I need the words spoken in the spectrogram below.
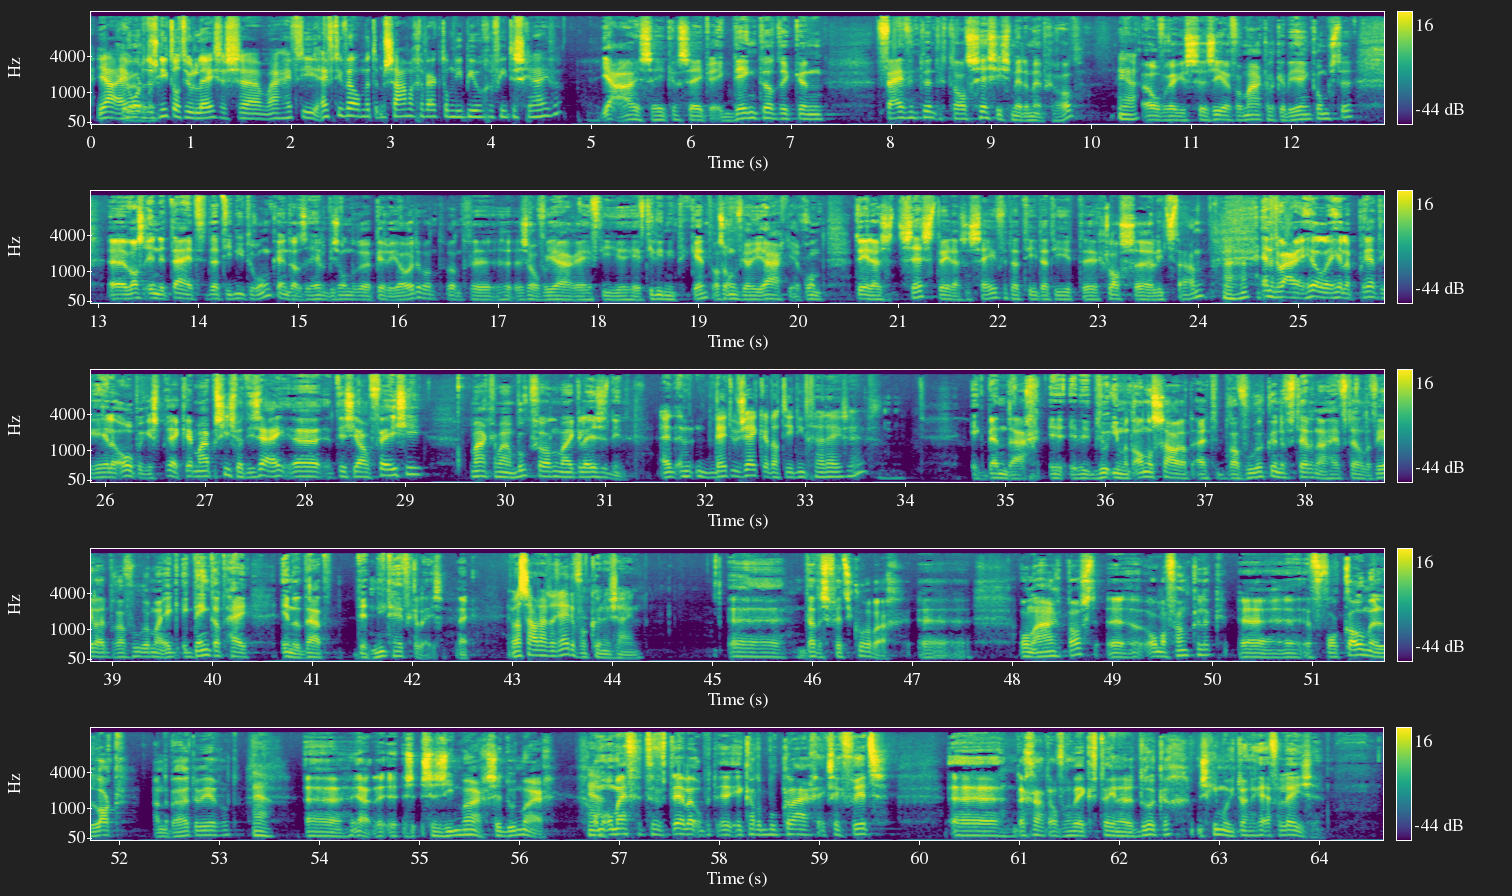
Ja, hij hoorde dus niet tot uw lezers. Uh, maar heeft u, heeft u wel met hem samengewerkt om die biografie te schrijven? Ja, zeker, zeker. Ik denk dat ik een 25-tal sessies met hem heb gehad. Ja. Overigens eh, zeer vermakelijke bijeenkomsten. Uh, was in de tijd dat hij niet dronk. En dat is een hele bijzondere periode. Want, want uh, zoveel jaren heeft hij, heeft hij die niet gekend. Het was ongeveer een jaartje rond 2006, 2007 dat hij, dat hij het uh, glas liet staan. -huh. En het waren hele, hele prettige, hele open gesprekken. Maar precies wat hij zei. het is jouw feestje. Maak er maar een boek van, maar ik lees het niet. En, en weet u zeker dat hij het niet gelezen heeft? Ik ben daar... Ik bedoel, iemand anders zou dat uit bravoure kunnen vertellen. Nou, hij vertelde veel uit bravoure. Maar ik, ik denk dat hij inderdaad dit niet heeft gelezen. Nee. En wat zou daar de reden voor kunnen zijn? Uh, dat is Frits Korbach. Uh, onaangepast, uh, onafhankelijk, volkomen lak aan de buitenwereld. Ja. ja, ze, ze, zien maar, ze doen maar. Ja. Om, om even te vertellen, op het, ik had een boek klaar. Ik zeg, Frits, dat gaat over een week of twee naar de drukker. Misschien moet je het toch nog even lezen.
